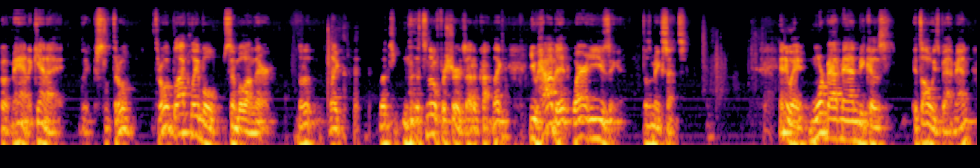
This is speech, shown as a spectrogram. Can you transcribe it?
but man, again, I like throw throw a black label symbol on there. Like let's let's know for sure it's out of con- like you have it. Why aren't you using it? Doesn't make sense. Anyway, more Batman because it's always Batman.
